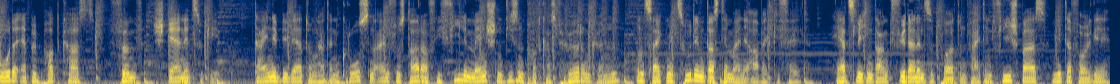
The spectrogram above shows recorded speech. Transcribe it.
oder Apple Podcasts 5 Sterne zu geben. Deine Bewertung hat einen großen Einfluss darauf, wie viele Menschen diesen Podcast hören können und zeigt mir zudem, dass dir meine Arbeit gefällt. Herzlichen Dank für deinen Support und weiterhin viel Spaß mit der Folge.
